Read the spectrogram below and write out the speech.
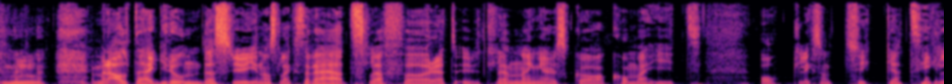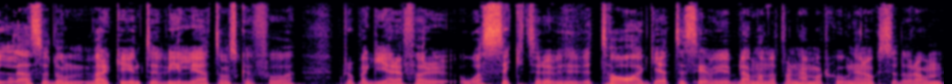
Mm. Men allt det här grundas ju i någon slags rädsla för att utlänningar ska komma hit och liksom tycka till. Alltså de verkar ju inte vilja att de ska få propagera för åsikter överhuvudtaget. Det ser vi ju bland annat på den här motionen också då de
